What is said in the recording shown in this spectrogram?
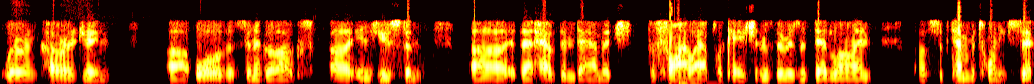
we're encouraging uh, all of the synagogues uh, in Houston uh, that have been damaged to file applications. There is a deadline of September 26th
